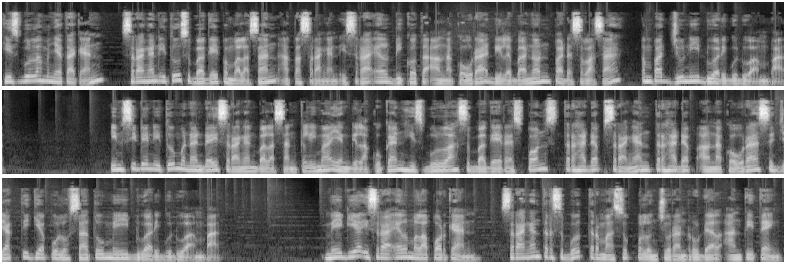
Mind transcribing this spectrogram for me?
Hizbullah menyatakan, serangan itu sebagai pembalasan atas serangan Israel di kota Al-Nakoura di Lebanon pada Selasa, 4 Juni 2024. Insiden itu menandai serangan balasan kelima yang dilakukan Hizbullah sebagai respons terhadap serangan terhadap Al-Nakoura sejak 31 Mei 2024. Media Israel melaporkan, serangan tersebut termasuk peluncuran rudal anti-tank,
